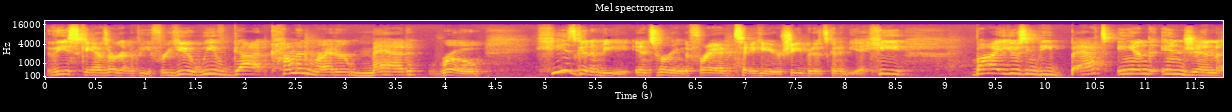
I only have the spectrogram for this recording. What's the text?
these scans are going to be for you. We've got Kamen Rider Mad Rogue. He's going to be entering the fray, I'd say he or she, but it's going to be a he by using the Bat and Engine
